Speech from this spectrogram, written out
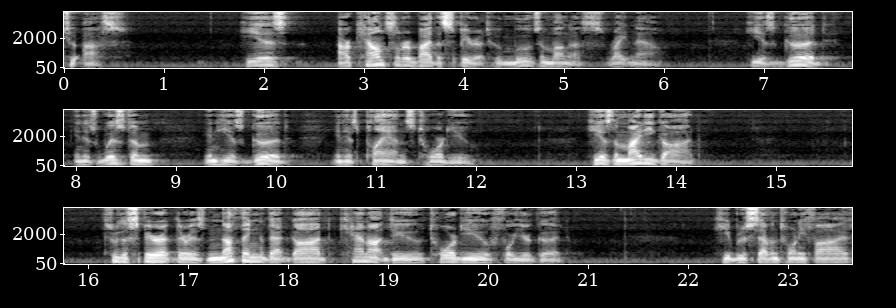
to us. He is our counselor by the Spirit who moves among us right now. He is good in his wisdom, and he is good in his plans toward you. He is the mighty God through the Spirit, there is nothing that God cannot do toward you for your good. Hebrews 7:25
